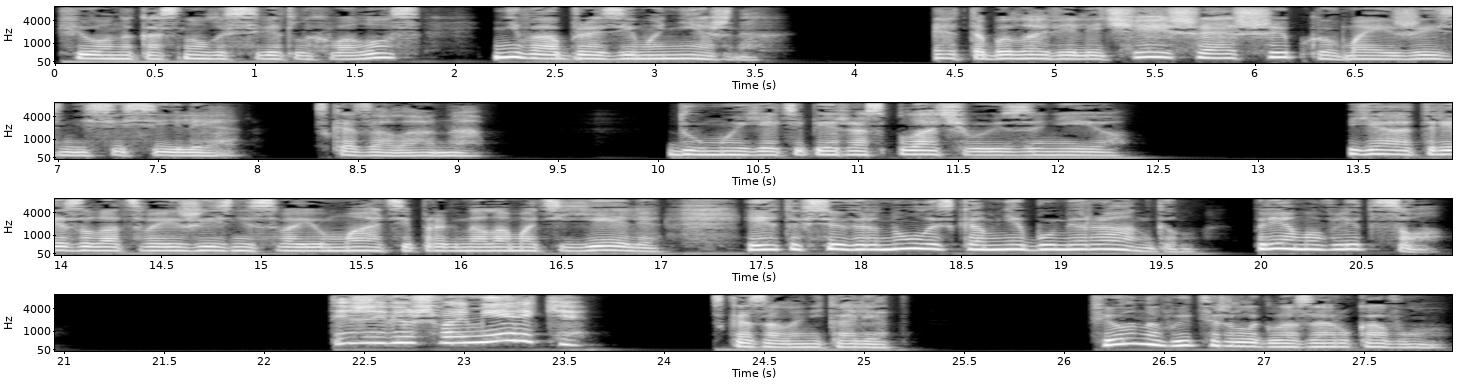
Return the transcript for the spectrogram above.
Фиона коснулась светлых волос, невообразимо нежных. «Это была величайшая ошибка в моей жизни, Сесилия», — сказала она. «Думаю, я теперь расплачиваюсь за нее». Я отрезала от своей жизни свою мать и прогнала мать Еле, и это все вернулось ко мне бумерангом, прямо в лицо. «Ты живешь в Америке?» — сказала Николет. Фиона вытерла глаза рукавом.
